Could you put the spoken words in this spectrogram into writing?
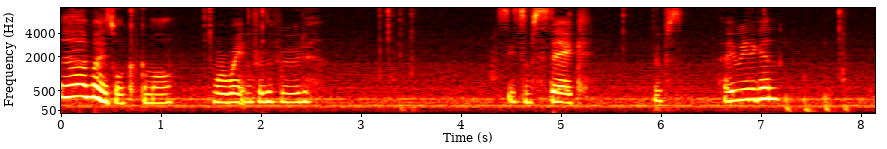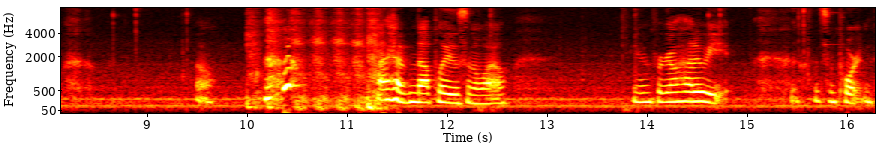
Uh, I might as well cook them all. We're waiting for the food. Let's eat some steak. Oops. How do you eat again? oh. I have not played this in a while. Even forgot how to eat. it's important.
